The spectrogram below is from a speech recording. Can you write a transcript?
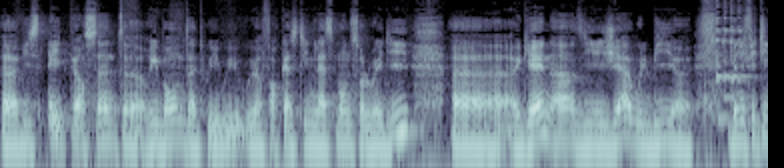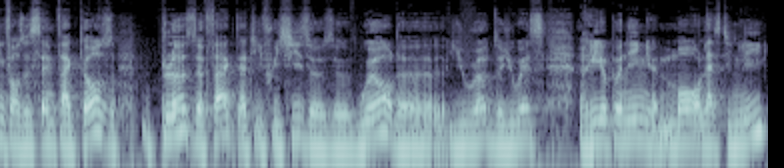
uh, this 8% uh, rebound that we, we, we, were forecasting last month already. Again, the Asia will be benefiting for the same factors, plus the fact that if we see the world, Europe, the US reopening more lastingly,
